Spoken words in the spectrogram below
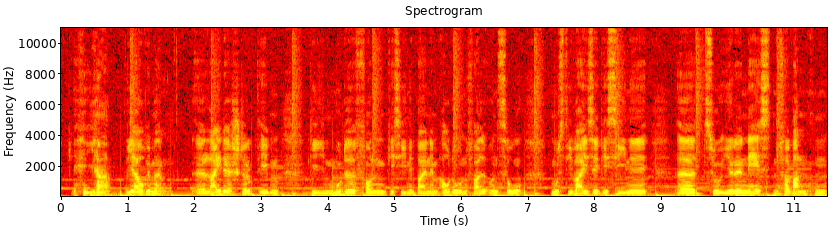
ja, wie auch immer. Äh, leider stirbt eben die Mutter von Gesine bei einem Autounfall und so muss die weise Gesine äh, zu ihrer nächsten Verwandten,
